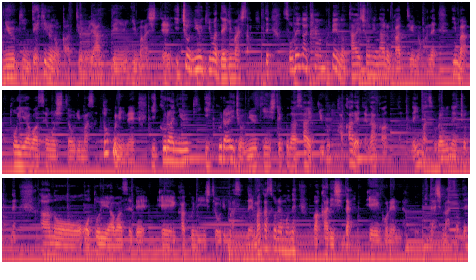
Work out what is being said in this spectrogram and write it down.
入金できるのかっていうのをやっていまして、一応入金はできました。で、それがキャンペーンの対象になるかっていうのがね、今問い合わせをしております。特にね、いくら入金、いくら以上入金してくださいっていうこと書かれてなかったので、今それをね、ちょっとね、あのお問い合わせで、えー、確認しておりますので、またそれもね、分かり次第、えー、ご連絡いたしますので、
